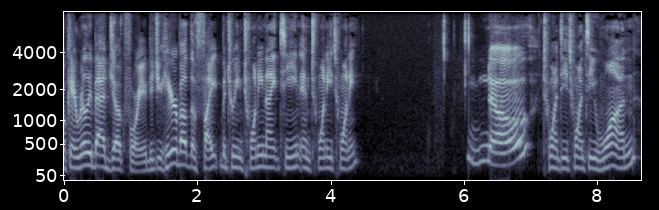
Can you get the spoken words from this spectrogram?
okay, really bad joke for you. Did you hear about the fight between 2019 and 2020? No. 2021.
